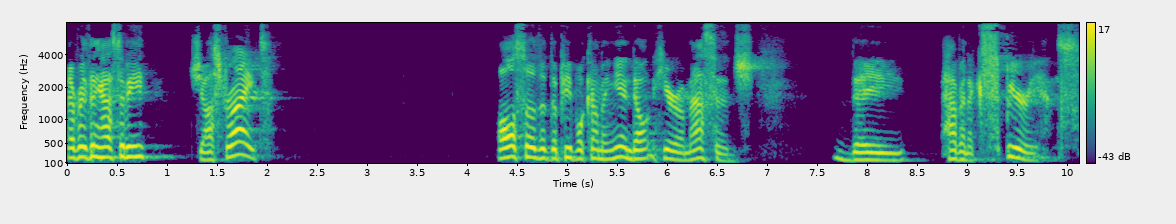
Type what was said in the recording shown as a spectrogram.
Everything has to be just right. Also that the people coming in don't hear a message. They have an experience.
